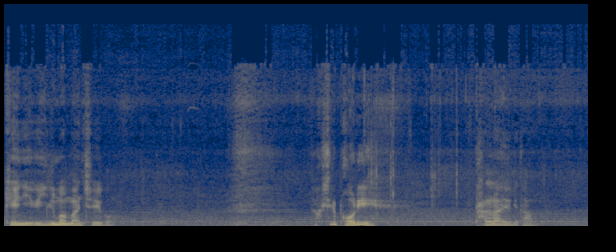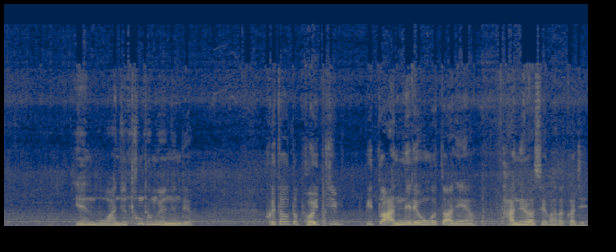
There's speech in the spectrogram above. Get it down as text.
괜히 이거 일만 많죠 이거 확실히 벌이 달라요 여기 다. 얘는 뭐 완전 텅텅 비었는데요. 그렇다고 또 벌집이 또 안 내려온 것도 아니에요. 다 내려왔어요 바닥까지.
